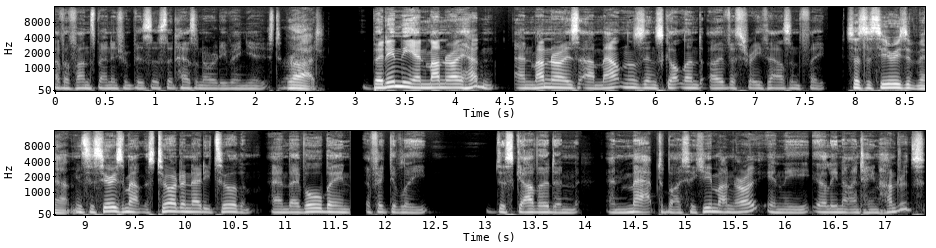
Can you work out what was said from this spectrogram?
of a funds management business that hasn't already been used. Right. But in the end, Munro hadn't, and Munro's are mountains in Scotland over three thousand feet. So it's a series of mountains. It's a series of mountains, 282 of them, and they've all been effectively discovered and, and mapped by Sir Hugh Munro in the early 1900s.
